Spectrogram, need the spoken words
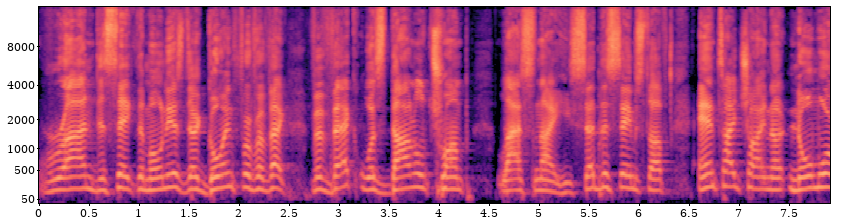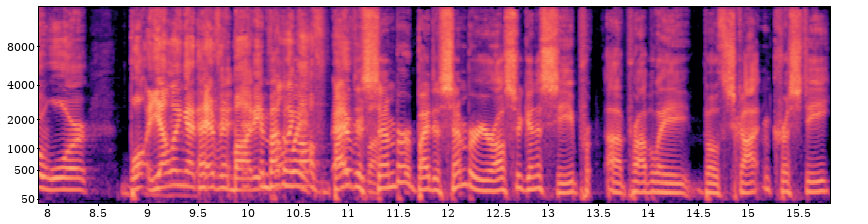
Ron DeSanctimonious. They're going for Vivek. Vivek was Donald Trump last night. He said the same stuff: anti-China, no more war, yelling at everybody. And, by the way, off by everybody. December, by December, you're also going to see pr- uh, probably both Scott and Christie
